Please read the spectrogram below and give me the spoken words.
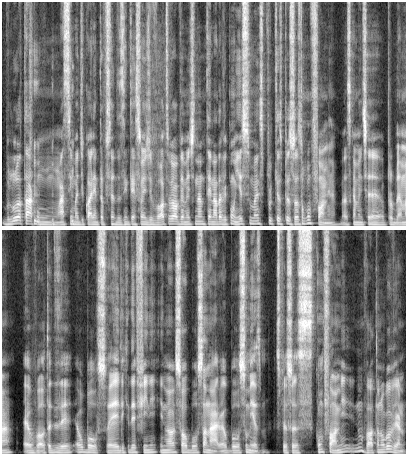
o Lula tá com acima de 40% das intenções de voto, obviamente não tem nada a ver com isso, mas porque as pessoas estão com fome, né? Basicamente é o problema, eu volto a dizer, é o bolso, é ele que define e não é só o Bolsonaro, é o bolso mesmo. As pessoas com fome não votam no governo.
